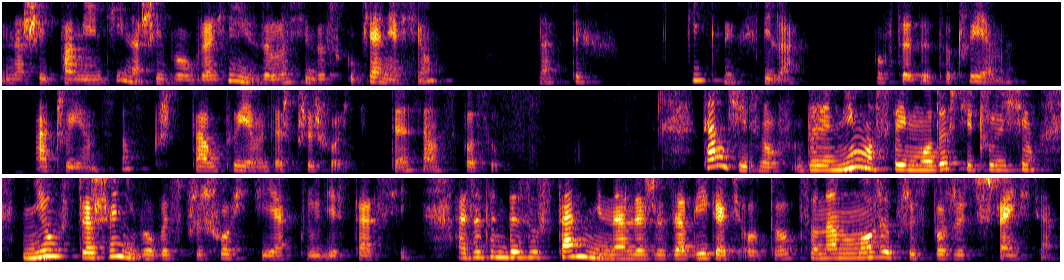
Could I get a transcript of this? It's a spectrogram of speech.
naszej pamięci, naszej wyobraźni i zdolności do skupiania się na tych pięknych chwilach, bo wtedy to czujemy. A czując to, kształtujemy też przyszłość w ten sam sposób. Tamci znów, by mimo swej młodości czuli się nieustraszeni wobec przyszłości, jak ludzie starsi. A zatem bezustannie należy zabiegać o to, co nam może przysporzyć szczęścia.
